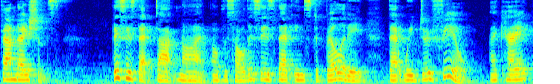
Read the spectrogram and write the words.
foundations. This is that dark night of the soul. This is that instability that we do feel okay?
